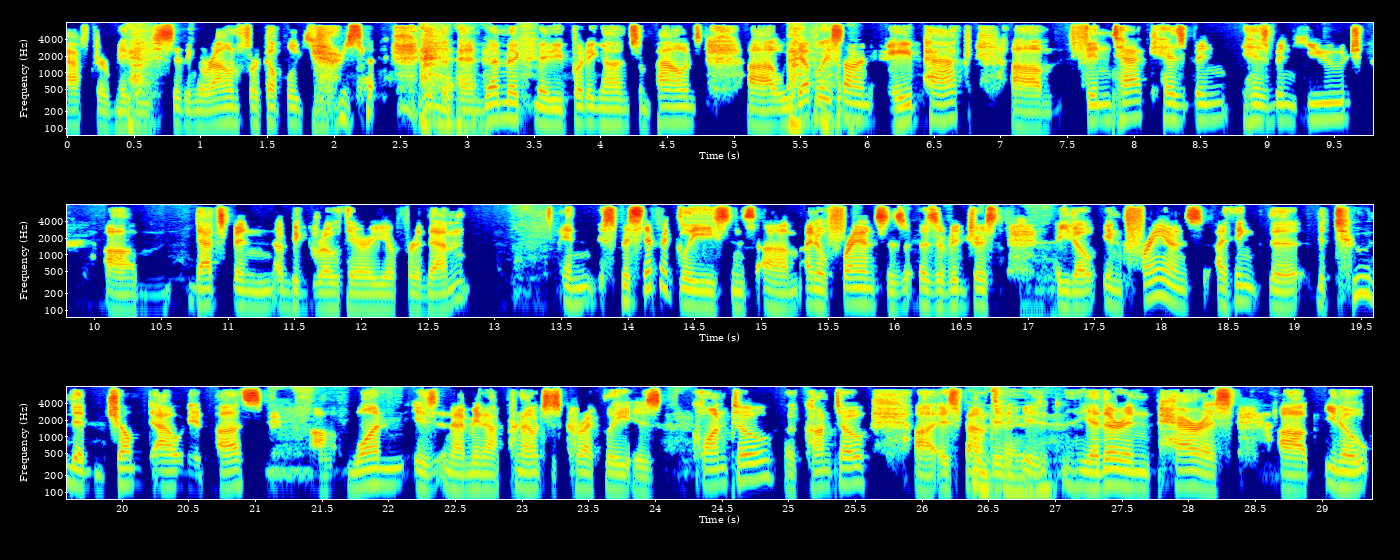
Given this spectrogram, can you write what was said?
after maybe sitting around for a couple of years in the pandemic, maybe putting on some pounds. Uh, we definitely saw an APAC. Um, FinTech has been has been huge. Um, that's been a big growth area for them and specifically since um, I know France is, is, of interest, you know, in France, I think the the two that jumped out at us, uh, one is, and I may not pronounce this correctly, is Quanto. Uh, Qonto uh, is founded, in, yeah, they're in Paris. Uh, you know,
